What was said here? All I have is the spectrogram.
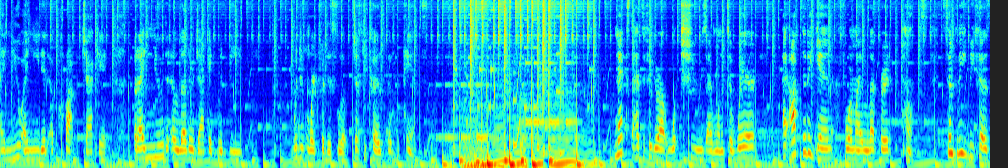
I knew I needed a crop jacket, but I knew that a leather jacket would be wouldn't work for this look just because of the pants. Next, I had to figure out what shoes I wanted to wear. I opted again for my leopard pumps, simply because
